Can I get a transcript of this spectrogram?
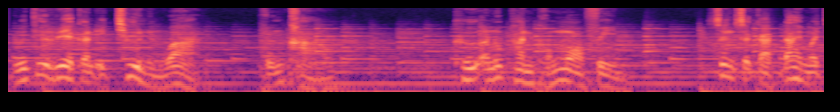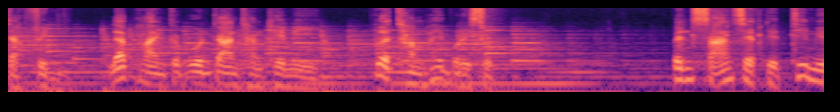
หรือที่เรียกกันอีกชื่อหนึ่งว่า ผงขาว คืออนุพันธ์ของมอร์ฟีน ซึ่งสกัดได้มาจากฝิ่นและผ่านกระบวนการทางเคมี เพื่อทำให้บริสุทธิ์ เป็นสารเสพติดที่มี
